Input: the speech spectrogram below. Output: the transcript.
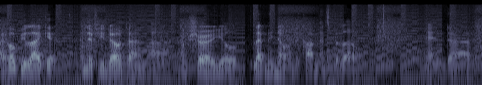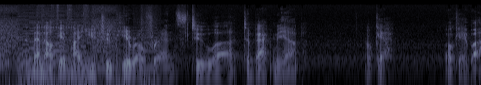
I hope you like it, and if you don't, I'm, uh, I'm sure you'll let me know in the comments below and uh, and then I'll get my YouTube hero friends to uh, to back me up. Okay, okay, bye.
